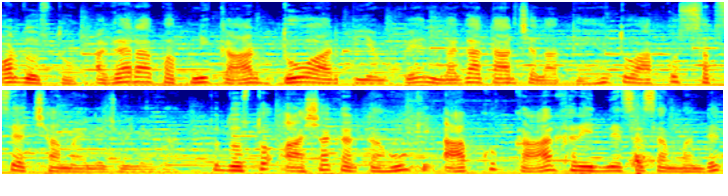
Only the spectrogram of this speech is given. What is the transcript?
और दोस्तों, अगर आप अपनी कार दो आरपीएम पे लगातार चलाते हैं तो आपको सबसे अच्छा माइलेज मिलेगा। तो दोस्तों, आशा करता हूँ कि आपको कार खरीदने से संबंधित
